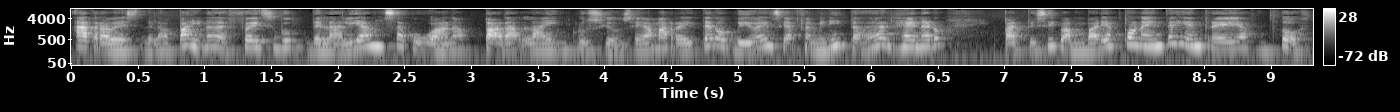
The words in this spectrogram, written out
a través de la página de Facebook de la Alianza Cubana para la Inclusión. Se llama, reitero, Vivencias Feministas del Género participan varias ponentes y entre ellas dos,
